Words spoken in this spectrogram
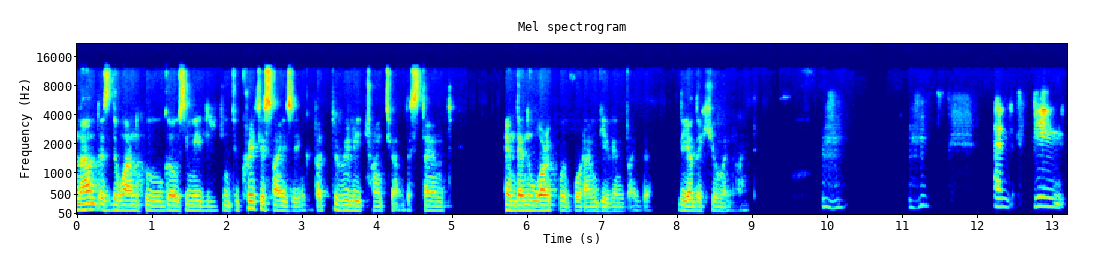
not as the one who goes immediately into criticizing, but to really try to understand and then work with what I'm given by the, the other human, right? Mm-hmm. Mm-hmm. And being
